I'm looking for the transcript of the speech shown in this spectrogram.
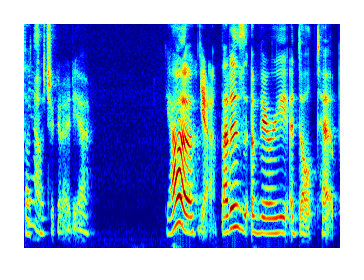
that's Yeah. such a good idea yeah Yeah. that is a very adult tip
